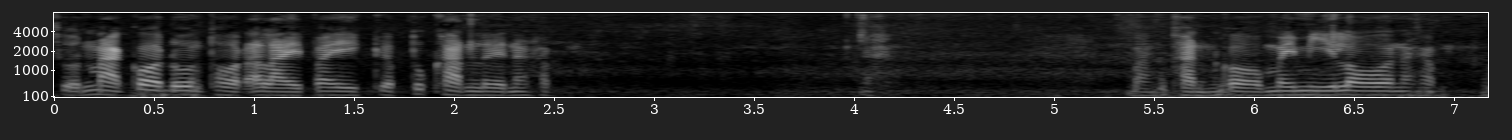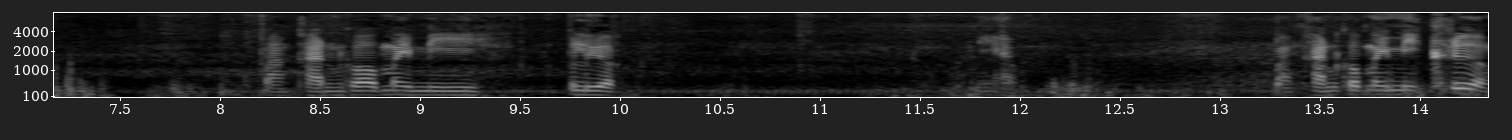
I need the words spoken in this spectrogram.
ส่วนมากก็โดนถอดอะไรไปเกือบทุกคันเลยนะครับ บางคันก็ไม่มีล้อนะครับ บางคันก็ไม่มีเปลือกนี่ครับ บางคันก็ไม่มีเครื่อง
